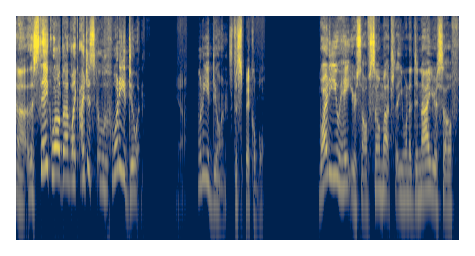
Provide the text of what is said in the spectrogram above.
uh, the steak well done. Like I just, what are you doing? What are you doing? It's despicable. Why do you hate yourself so much that you want to deny yourself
